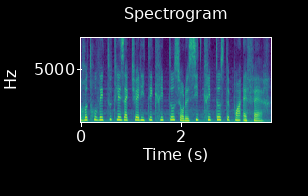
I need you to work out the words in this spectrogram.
Retrouvez toutes les actualités crypto sur le site cryptost.fr.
